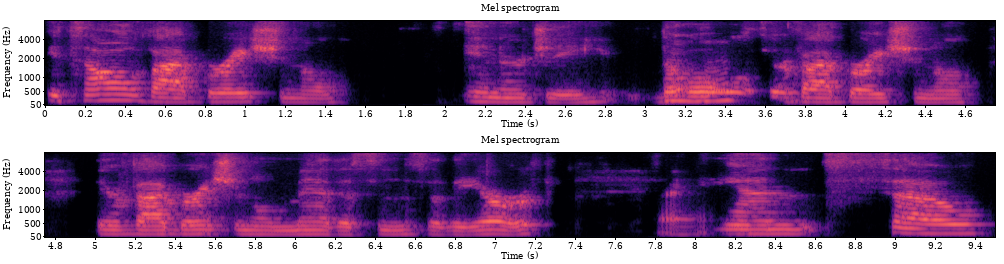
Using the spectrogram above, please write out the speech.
it's all vibrational energy. The Mhm. oils are vibrational, they're vibrational medicines of the earth. right And so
